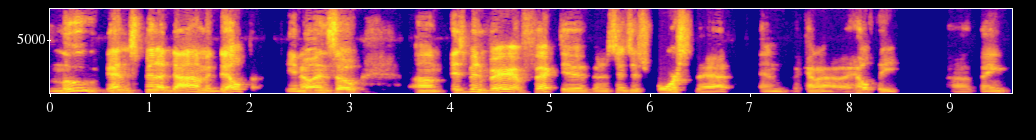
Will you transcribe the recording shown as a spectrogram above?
moved, and spent a dime at Delta you know, and so um, it's been very effective in a sense. It's forced that and kind of a healthy uh, thing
